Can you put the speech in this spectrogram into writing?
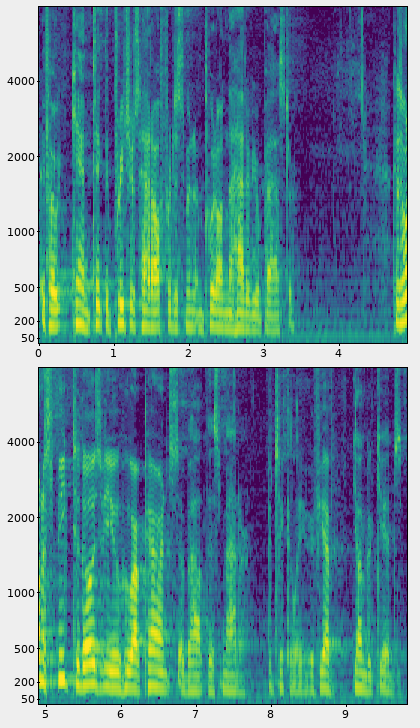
If I can, take the preacher's hat off for just a minute and put on the hat of your pastor. Because I want to speak to those of you who are parents about this matter, particularly if you have younger kids.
